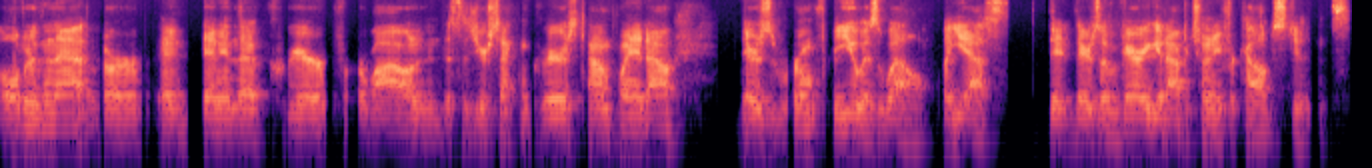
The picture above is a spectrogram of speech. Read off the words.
older than that or have been in the career for a while and this is your second career, as Tom pointed out, there's room for you as well. But yes, there, there's a very good opportunity for college students.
